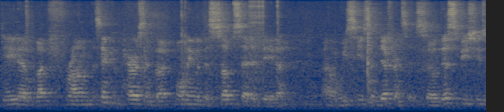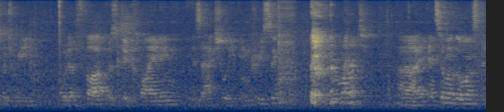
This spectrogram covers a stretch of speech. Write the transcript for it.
data, but from, the same comparison, but only with the subset of data, uh, we see some differences. So this species, which we would have thought was declining, is actually increasing in Vermont. Uh, and some of the ones that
